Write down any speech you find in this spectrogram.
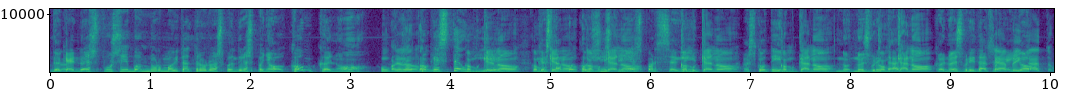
de que no és possible amb normalitat treure la bandera espanyola. Com que no? Com que Però no? què esteu Com que no? Com que està no? com Com si que estigués no? perseguit. Com que no? Escolti'm, Com que no? no, no és Com veritat. que no? Que no és veritat, O sigui, perquè veritat, jo,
